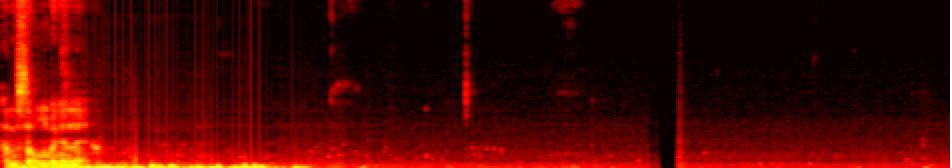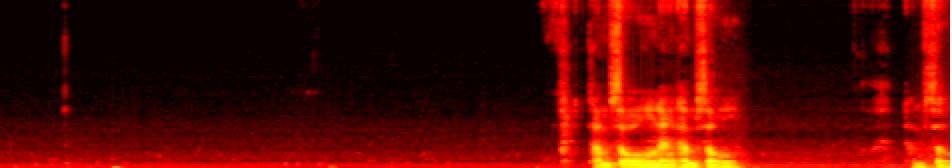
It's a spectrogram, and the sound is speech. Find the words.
ทำทรงไปงั้นแหละ ทำทรง นางทำทรง ทำทรง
